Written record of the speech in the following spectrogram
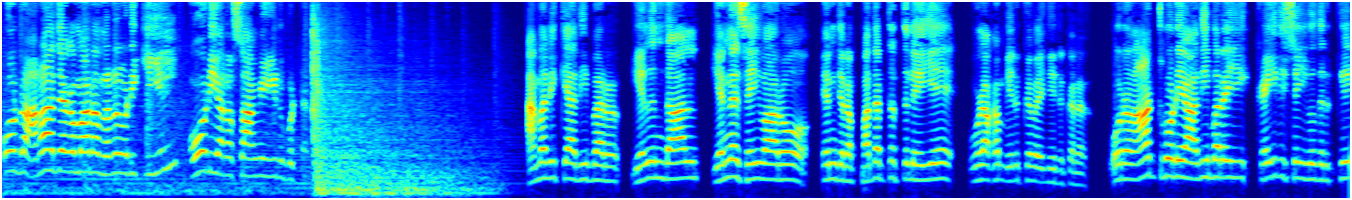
போன்ற அராஜகமான நடவடிக்கையில் மோடி அரசாங்கம் ஈடுபட்டது. அமெரிக்க அதிபர் எழுந்தால் என்ன செய்வாரோ என்கிற பதட்டத்திலேயே உலகம் இருக்க வேண்டியிருக்கிறது. ஒரு நாட்டினுடைய அதிபரை கைது செய்வதற்கு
